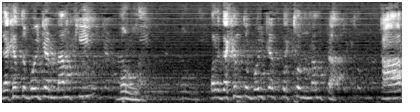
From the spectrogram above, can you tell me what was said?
দেখেন তো বইটার নাম কি? বললাম বলে, দেখেন তো বইটার প্রথম নামটা কার?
